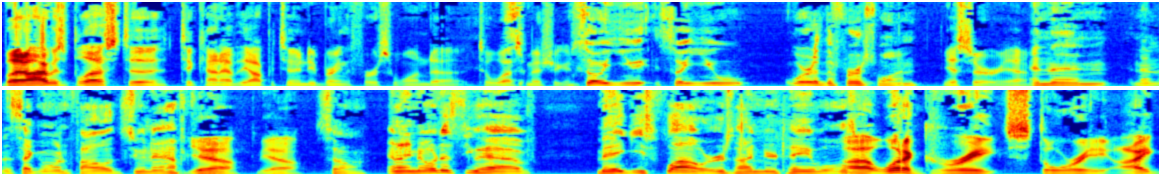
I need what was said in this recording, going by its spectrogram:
but I was blessed to to kind of have the opportunity to bring the first one to to West Michigan. So you so you were the first one, Yes, sir. Yeah. and then and then the second one followed soon after. Yeah, yeah. So and I noticed you have Maggie's flowers on your table. Uh, what a great story! I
